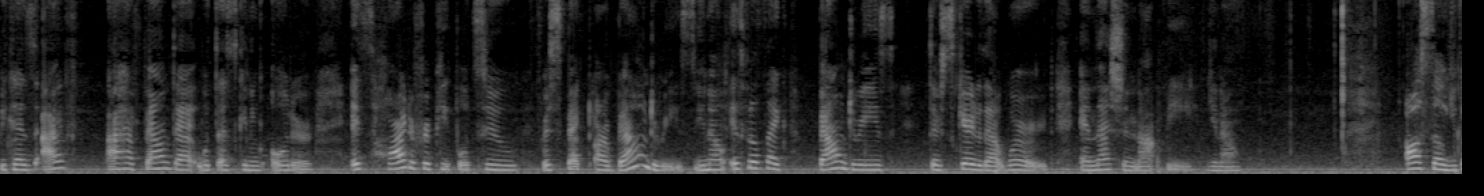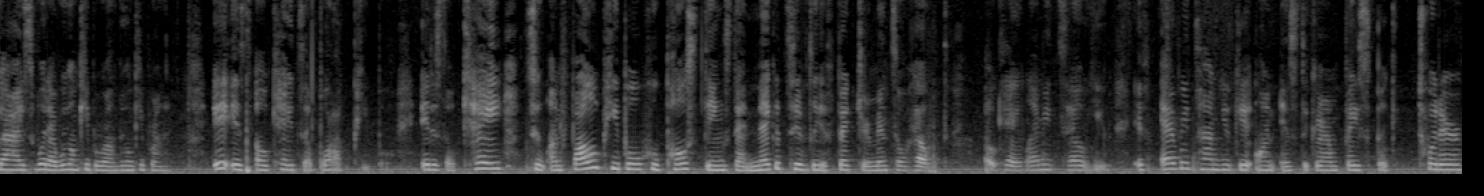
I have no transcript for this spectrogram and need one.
Because I've, I have found that with us getting older, it's harder for people to respect our boundaries, you know? It feels like boundaries, they're scared of that word, and that should not be, you know? Also, you guys, whatever, we're gonna keep it rolling. We're gonna keep rolling. It is okay to block people. It is okay to unfollow people who post things that negatively affect your mental health. Okay, let me tell you, if every time you get on Instagram, Facebook, Twitter,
